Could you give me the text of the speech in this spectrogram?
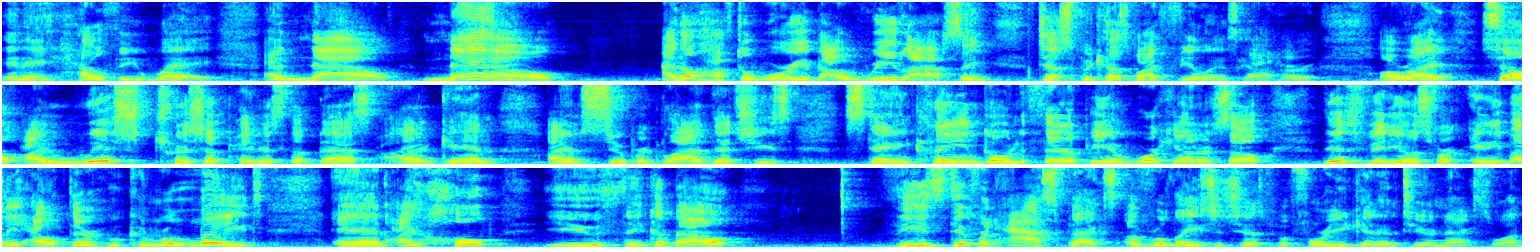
in a healthy way. And now, now, I don't have to worry about relapsing just because my feelings got hurt, all right? So I wish Trisha Paytas the best. Again, I am super glad that she's staying clean, going to therapy, and working on herself. This video is for anybody out there who can relate, and I hope you think about these different aspects of relationships before you get into your next one.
